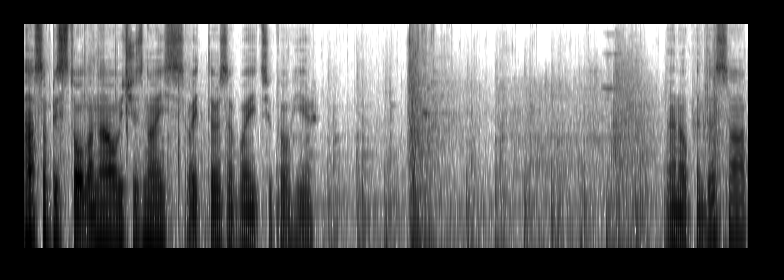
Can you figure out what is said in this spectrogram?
I have some pistola now, which is nice. Wait, there's a way to go here. And open this up.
